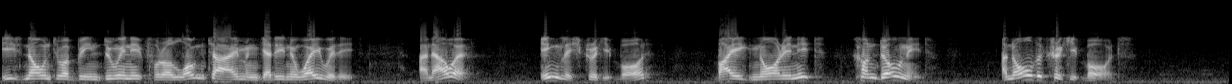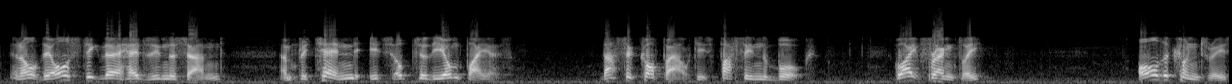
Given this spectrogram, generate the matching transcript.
He's known to have been doing it for a long time and getting away with it. And our English Cricket Board, by ignoring it, condone it. And all the cricket boards, you know, they all stick their heads in the sand and pretend it's up to the umpires. That's a cop out. It's passing the book. Quite frankly, all the countries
